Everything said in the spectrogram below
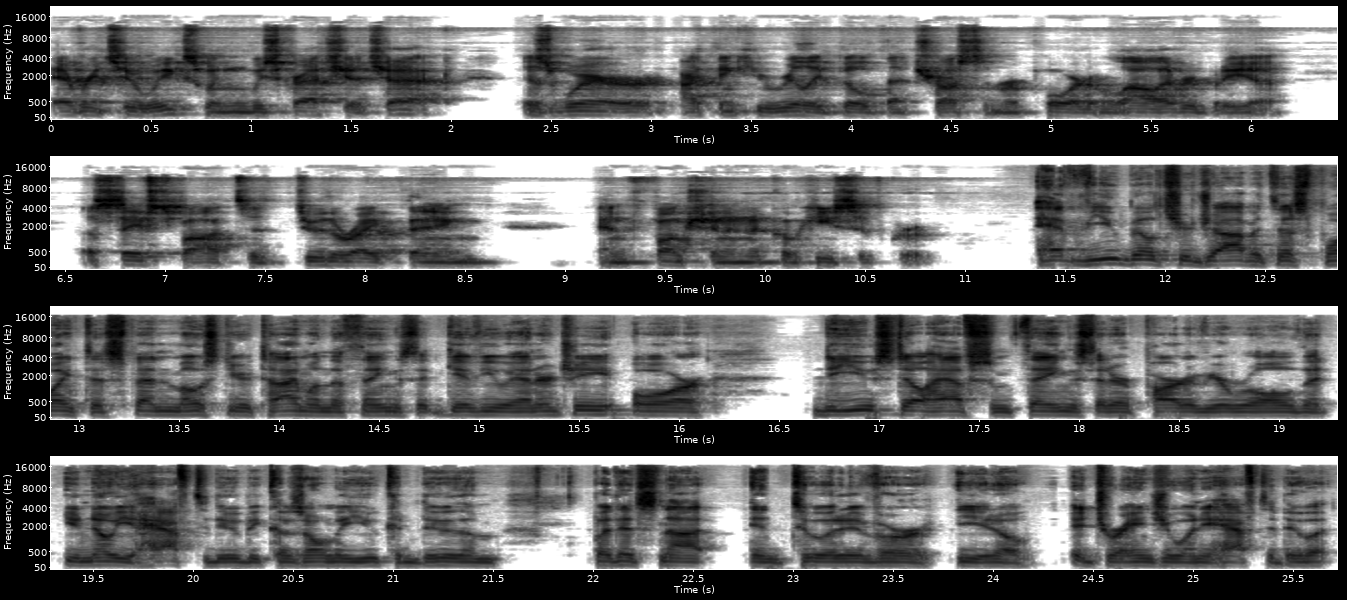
every two weeks when we scratch you a check, is where I think you really build that trust and rapport and allow everybody a, a safe spot to do the right thing and function in a cohesive group. Have you built your job at this point to spend most of your time on the things that give you energy or do you still have some things that are part of your role that you know you have to do because only you can do them, but it's not intuitive or, you know, it drains you when you have to do it?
